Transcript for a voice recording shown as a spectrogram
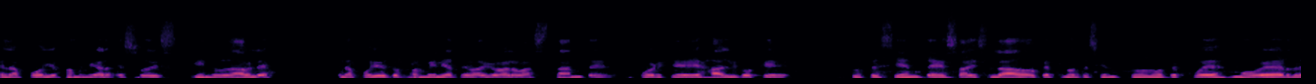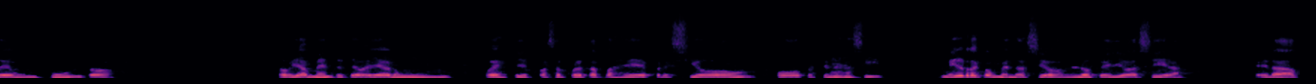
el apoyo familiar, eso es indudable. El apoyo de tu familia te va a ayudar bastante porque es algo que tú te sientes aislado, que tú no te sientes, tú no te puedes mover de un punto. Obviamente te va a llegar un, puedes pasar por etapas de depresión o cuestiones así. Mi recomendación, lo que yo hacía, era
